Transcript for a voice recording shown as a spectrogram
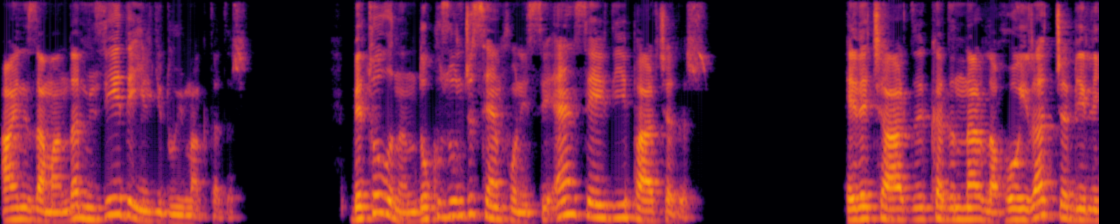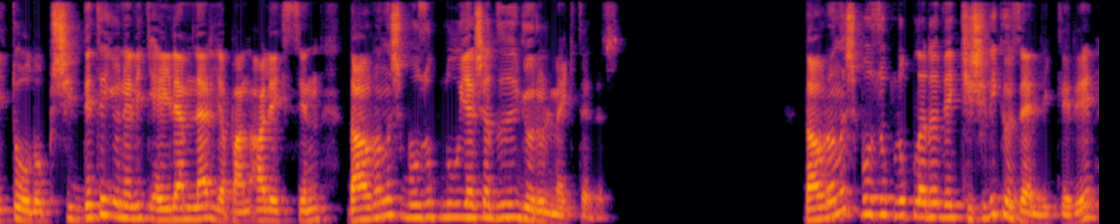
Aynı zamanda müziğe de ilgi duymaktadır. Beethoven'ın 9. senfonisi en sevdiği parçadır eve çağırdığı kadınlarla hoyratça birlikte olup şiddete yönelik eylemler yapan Alex'in davranış bozukluğu yaşadığı görülmektedir. Davranış bozuklukları ve kişilik özellikleri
